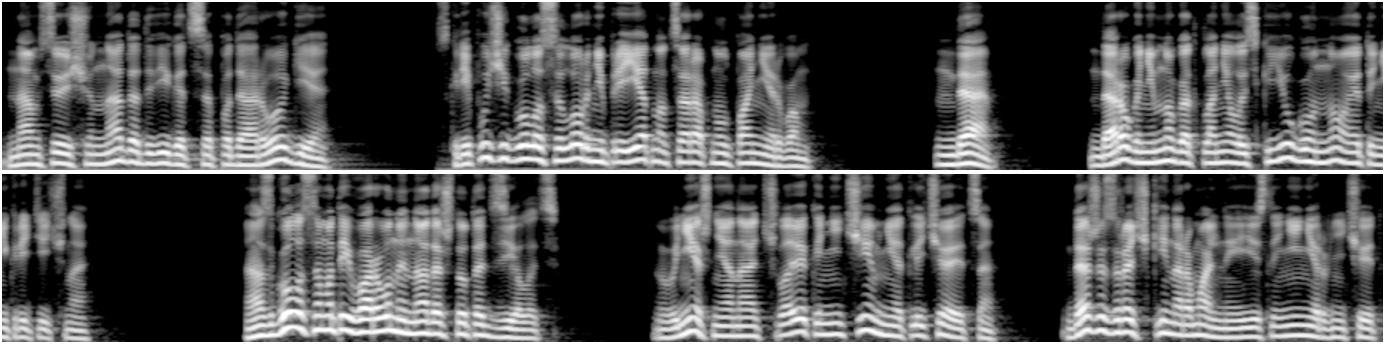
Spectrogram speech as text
Нам все еще надо двигаться по дороге. Скрипучий голос Элор неприятно царапнул по нервам. Да, Дорога немного отклонялась к югу, но это не критично. А с голосом этой вороны надо что-то делать. Внешне она от человека ничем не отличается. Даже зрачки нормальные, если не нервничает.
